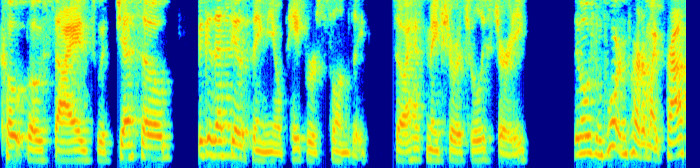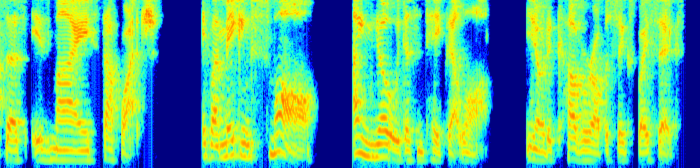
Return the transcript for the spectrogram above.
coat both sides with gesso because that's the other thing. You know, paper is flimsy, so I have to make sure it's really sturdy. The most important part of my process is my stopwatch. If I'm making small, I know it doesn't take that long, you know, to cover up a six by six.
